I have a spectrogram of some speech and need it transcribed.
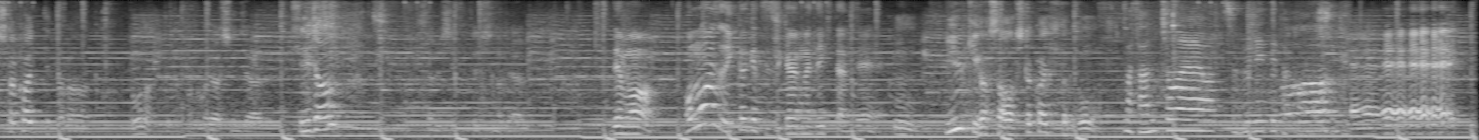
日帰ってたらどうなってるの？かこれは死んじゃう。死んじゃう。寂しいと一緒の部屋でも思わず1ヶ月時間ができたんで。うん。ゆうきがさ明日帰ってたらどうなるまあ山頂は潰れてたかもしれない。えー、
